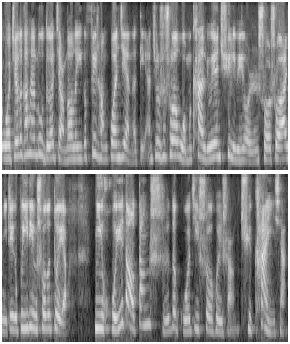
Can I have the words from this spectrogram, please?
我觉得刚才路德讲到了一个非常关键的点，就是说我们看留言区里面有人说说啊，你这个不一定说的对呀。你回到当时的国际社会上去看一下，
